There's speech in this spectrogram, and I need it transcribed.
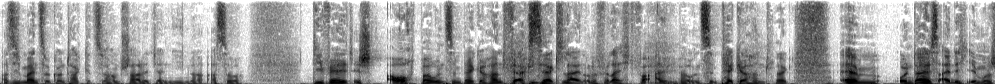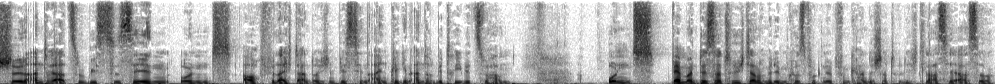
Also ich meine, so Kontakte zu haben schadet ja nie. Ne? Also die Welt ist auch bei uns im Bäckerhandwerk sehr klein oder vielleicht vor allem bei uns im Bäckerhandwerk. Ähm, und da ist eigentlich immer schön, andere Azubis zu sehen und auch vielleicht dadurch ein bisschen Einblick in andere Betriebe zu haben. Und wenn man das natürlich dann noch mit dem Kurs verknüpfen kann, ist natürlich klasse. Also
